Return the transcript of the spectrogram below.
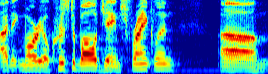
I think Mario Cristobal, James Franklin. Um,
